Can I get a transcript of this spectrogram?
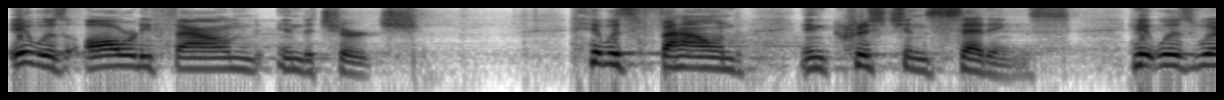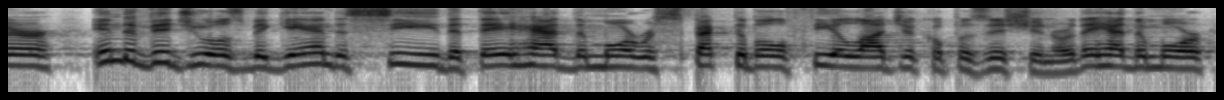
it was already found in the church. It was found in Christian settings. It was where individuals began to see that they had the more respectable theological position or they had the more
